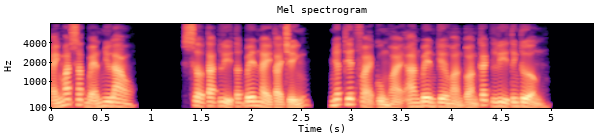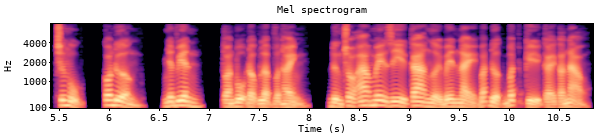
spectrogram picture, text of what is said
ánh mắt sắc bén như lao. Sợ tắt lì tật bên này tài chính, nhất thiết phải cùng hoài an bên kia hoàn toàn cách ly tinh tưởng chương mục, con đường, nhân viên, toàn bộ độc lập vận hành, đừng cho amejica người bên này bắt được bất kỳ cái cắn nào.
